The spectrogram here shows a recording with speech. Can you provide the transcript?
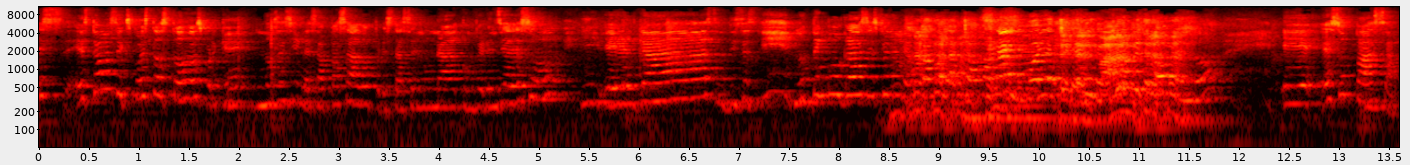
es, estamos expuestos todos porque no sé si les ha pasado, pero estás en una conferencia de Zoom y el gas, dices, ¡Ah! no tengo gas, espérenme, apago la cámara y voy a tener ¿no? Eh, eso pasa.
